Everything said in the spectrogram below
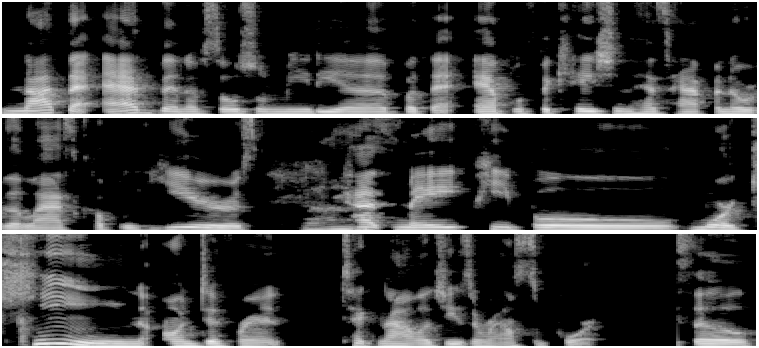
not the advent of social media, but the amplification has happened over the last couple of years nice. has made people more keen on different technologies around support. So,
